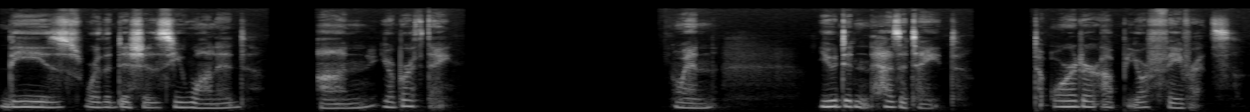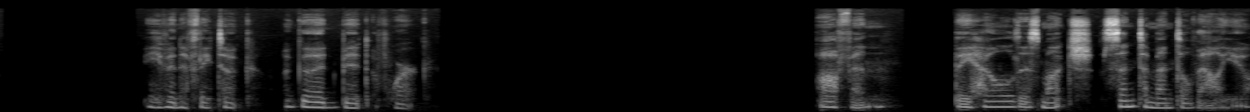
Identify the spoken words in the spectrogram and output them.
These were the dishes you wanted on your birthday. When you didn't hesitate to order up your favorites, even if they took a good bit of work. Often, they held as much sentimental value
